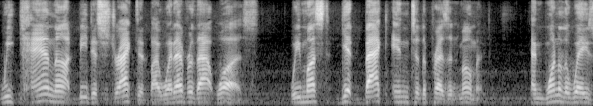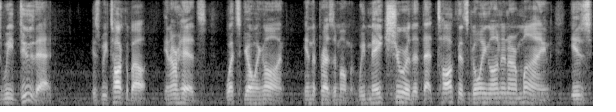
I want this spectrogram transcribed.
We cannot be distracted by whatever that was. We must get back into the present moment. And one of the ways we do that is we talk about in our heads what's going on in the present moment. We make sure that that talk that's going on in our mind is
